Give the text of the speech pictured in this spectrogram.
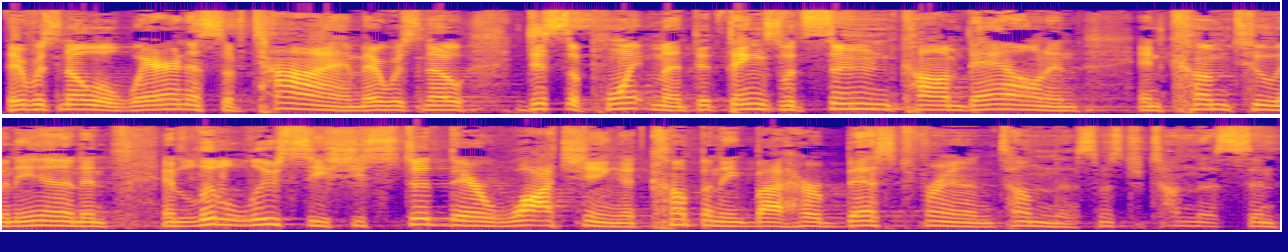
There was no awareness of time. There was no disappointment that things would soon calm down and, and come to an end. And, and little Lucy, she stood there watching, accompanied by her best friend, Tumnus, Mr. Tumnus. And,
